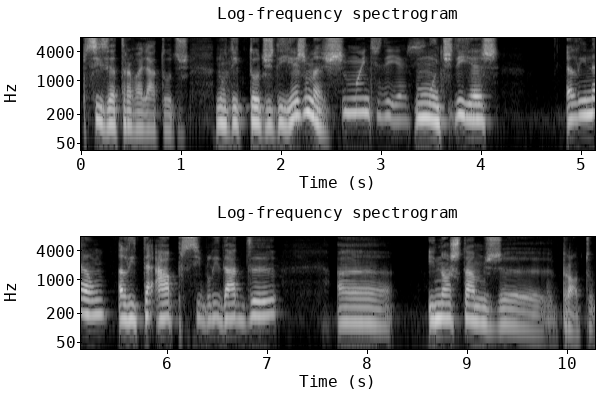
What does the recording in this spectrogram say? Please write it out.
precisa trabalhar todos, não digo todos os dias, mas muitos dias. Muitos dias. Ali não, ali há a possibilidade de uh, e nós estamos uh, pronto.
